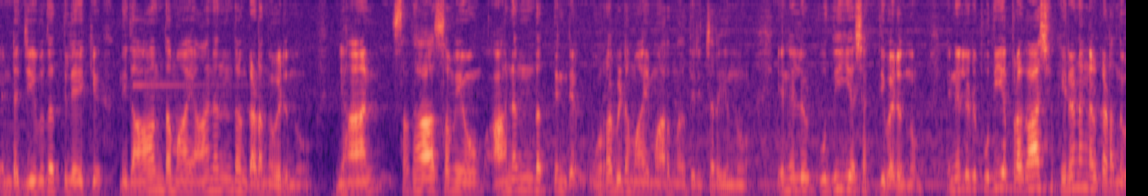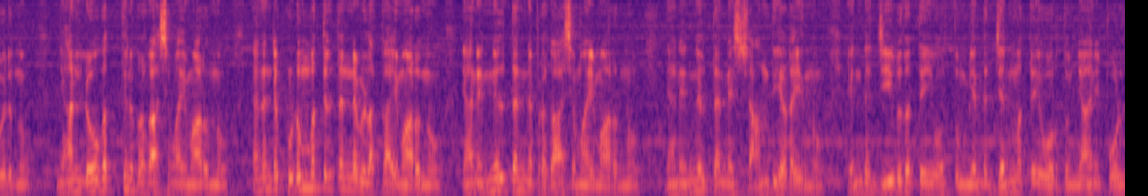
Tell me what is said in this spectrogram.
എന്റെ ജീവിതത്തിലേക്ക് നിതാന്തമായ ആനന്ദം കടന്നു വരുന്നു. ഞാൻ സദാസമയവും ആനന്ദത്തിന്റെ ഉറവിടമായി മാറുന്നത് തിരിച്ചറിയുന്നു. എന്നിലൊരു പുതിയ ശക്തി വരുന്നു. എന്നിലൊരു പുതിയ പ്രകാശ കിരണങ്ങൾ കടന്നു വരുന്നു. ഞാൻ ലോകത്തിന് പ്രകാശമായി മാറുന്നു. ഞാൻ എന്റെ കുടുംബത്തിൽ തന്നെ വിളക്കായി മാറുന്നു. ഞാൻ എന്നിൽ തന്നെ പ്രകാശമായി മാറുന്നു. ഞാൻ എന്നിൽ തന്നെ ശാന്തി അടയുന്നു. എന്റെ ജീവിതത്തെ ഓർത്തും എന്റെ ജന്മത്തെ ഓർത്തും ഞാനിപ്പോൾ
